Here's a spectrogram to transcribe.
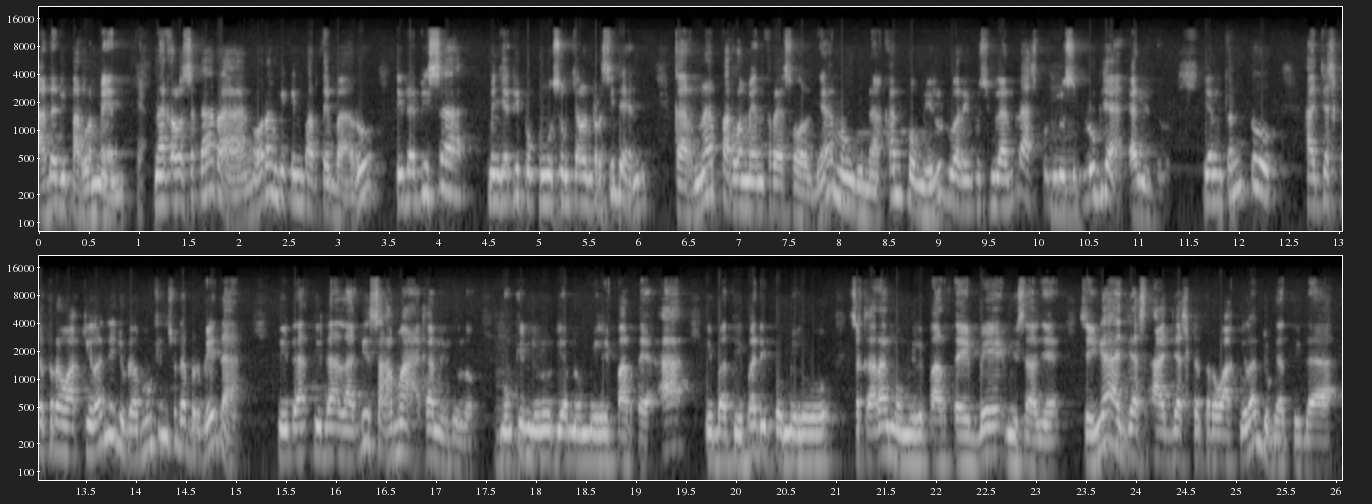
ada di parlemen. Ya. Nah kalau sekarang orang bikin partai baru tidak bisa menjadi pengusung calon presiden karena parlemen thresholdnya menggunakan pemilu 2019 pemilu hmm. sebelumnya kan itu. Yang tentu ajas keterwakilannya juga mungkin sudah berbeda tidak tidak lagi sama kan itu loh. Mungkin dulu dia memilih partai A, tiba-tiba di pemilu sekarang memilih partai B misalnya, sehingga ajas-ajas keterwakilan juga tidak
